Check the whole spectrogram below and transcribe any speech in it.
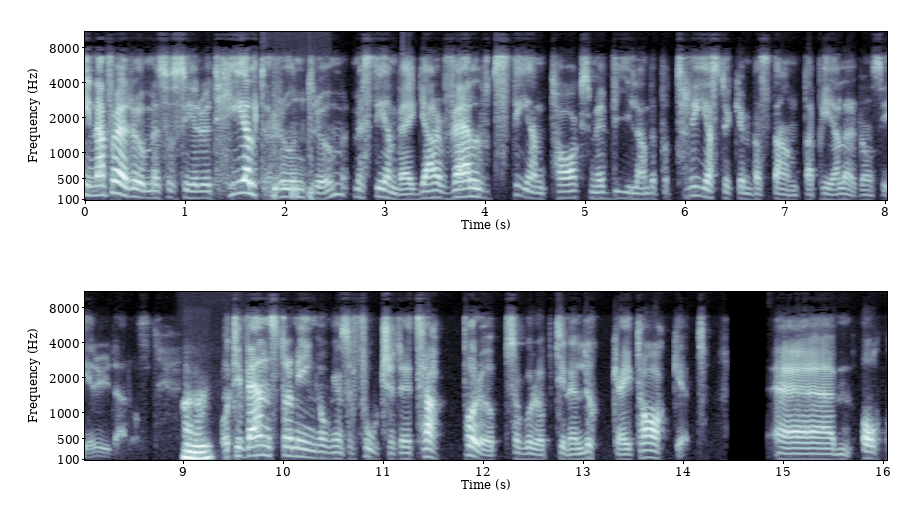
Innanför det här rummet så ser du ett helt runt rum med stenväggar, välvt stentak som är vilande på tre stycken bastanta pelare. De ser du ju där då. Mm. Och till vänster om ingången så fortsätter det trappor upp som går upp till en lucka i taket. Ehm, och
